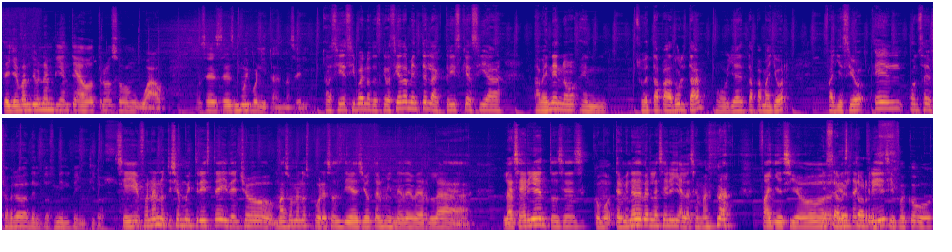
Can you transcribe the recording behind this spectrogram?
te llevan de un ambiente a otro son wow. O sea, es, muy bonita la serie. Así es, y bueno, desgraciadamente la actriz que hacía a Veneno en su etapa adulta o ya etapa mayor, falleció el 11 de febrero del 2022. Sí, fue una noticia muy triste y de hecho más o menos por esos días yo terminé de ver la, la serie, entonces como terminé de ver la serie y a la semana falleció esta actriz y fue como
